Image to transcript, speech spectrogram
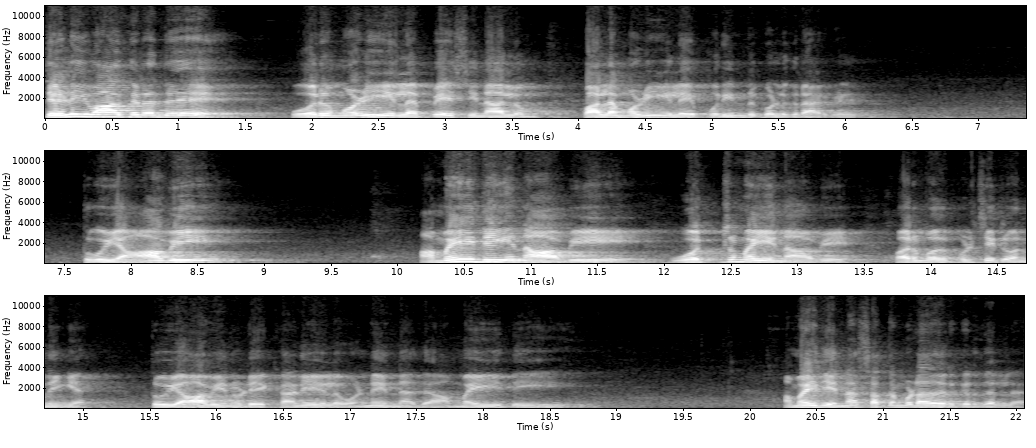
தெளிவாகிறது. ஒரு மொழியில பேசினாலும் பல மொழியிலே புரிந்து கொள்கிறார்கள். தூய ஆவி அமைதியின் ஆவி ஒற்றுமையின் ஆவி. வரும்போது பிடிச்சிட்டு வந்தீங்க. தூய் ஆவியினுடைய கனியில ஒண்ணு என்னது? அமைதி. அமைதி சத்தம் போடாத இருக்கிறது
